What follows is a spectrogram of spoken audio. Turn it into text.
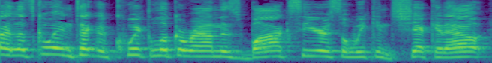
Right, let's go ahead and take a quick look around this box here so we can check it out.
